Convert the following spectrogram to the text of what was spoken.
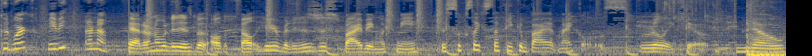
Could work, maybe. I don't know. Yeah, I don't know what it is but all the felt here, but it is just vibing with me. This looks like stuff you could buy at Michael's. Really cute. No.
